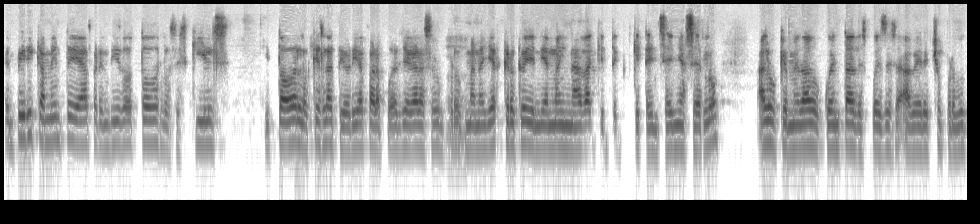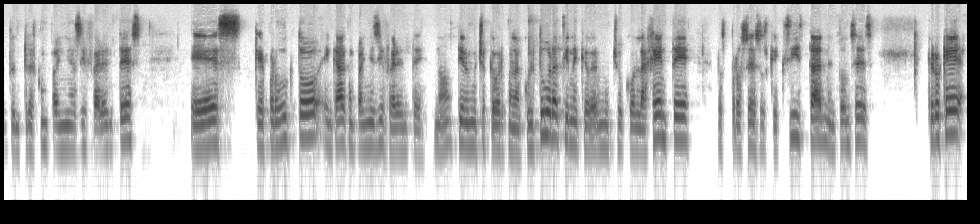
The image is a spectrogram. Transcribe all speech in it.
Empíricamente he aprendido todos los skills y todo lo que es la teoría para poder llegar a ser un Product Manager. Creo que hoy en día no hay nada que te, que te enseñe a hacerlo. Algo que me he dado cuenta después de haber hecho producto en tres compañías diferentes es que el producto en cada compañía es diferente, ¿no? Tiene mucho que ver con la cultura, tiene que ver mucho con la gente, los procesos que existan. Entonces, creo que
